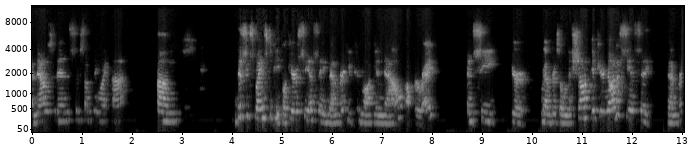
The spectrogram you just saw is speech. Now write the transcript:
announcements or something like that. Um, this explains to people, if you're a CSA member, you can log in now, upper right, and see your members only shop. If you're not a CSA member,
